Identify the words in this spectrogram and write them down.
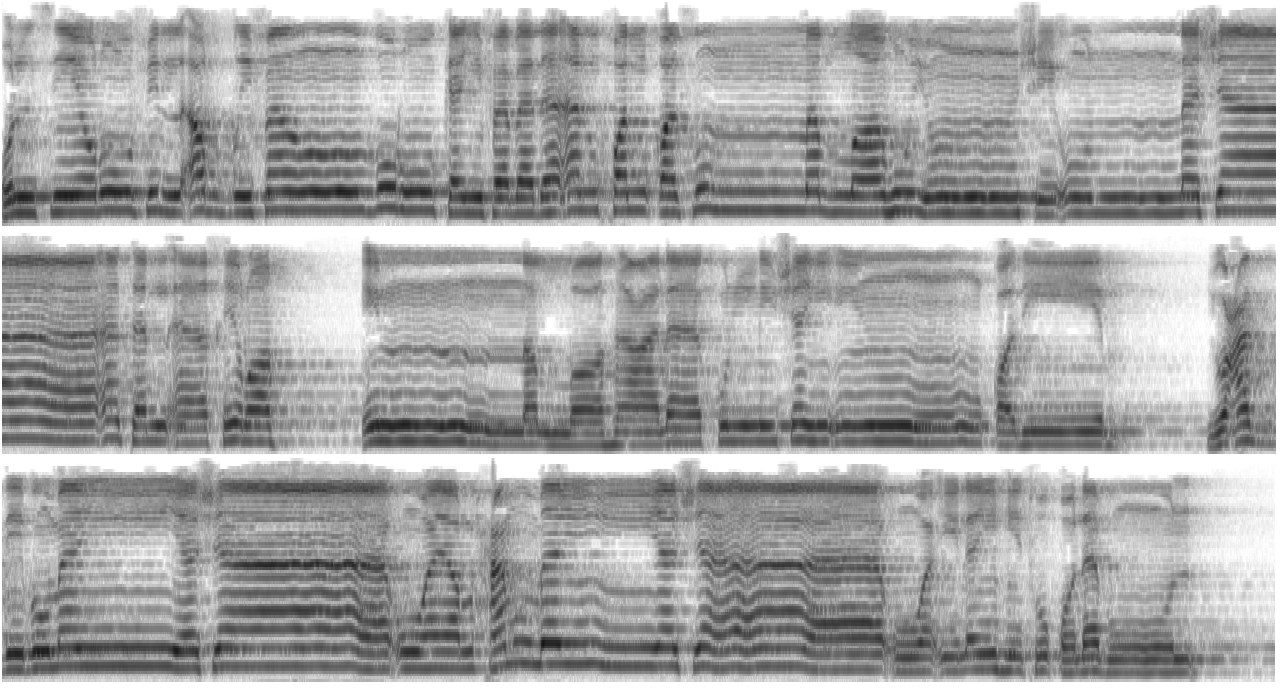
قل سيروا في الأرض فانظروا كيف بدا الخلق ثم الله ينشئ النشاءه الاخره ان الله على كل شيء قدير. يعذب من يشاء ويرحم من يشاء واليه تقلبون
